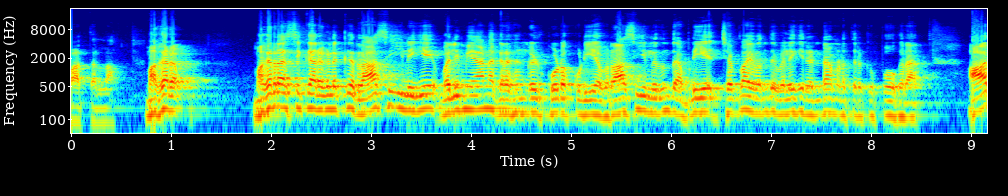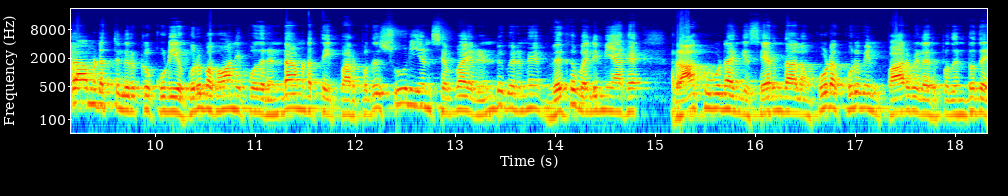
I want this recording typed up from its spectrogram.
பார்த்தலாம் மகரம். மகர ராசிக்காரர்களுக்கு ராசியிலேயே வலிமையான கிரகங்கள் கூடக்கூடிய ராசியிலிருந்து அப்படியே செவ்வாய் வந்து விலகி ரெண்டாம் இடத்திற்கு போகிறார். ஆறாம் இடத்தில் இருக்கக்கூடிய குரு பகவான் இப்போது ரெண்டாம் இடத்தை பார்ப்பது சூரியன் செவ்வாய் ரெண்டு பேருமே வெகு வலிமையாக ராகுவோடு அங்கே சேர்ந்தாலும் கூட குருவின் பார்வையில் இருப்பதுன்றது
